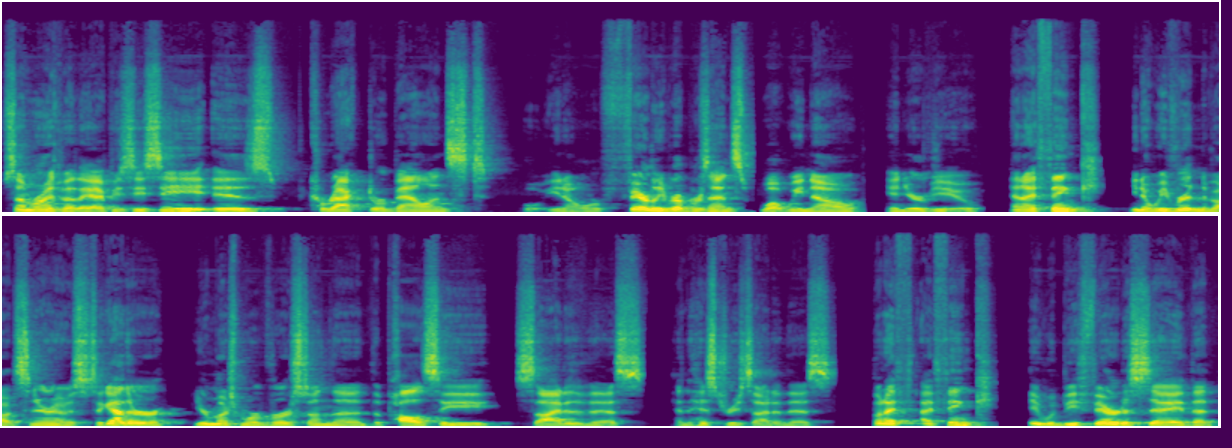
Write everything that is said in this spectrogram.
summarized by the IPCC, is correct or balanced, you know, or fairly represents what we know in your view. And I think, you know, we've written about scenarios together. You're much more versed on the the policy side of this and the history side of this. But I, th- I think it would be fair to say that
